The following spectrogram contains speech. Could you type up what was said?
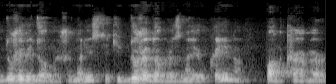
дуже відомий журналіст, який дуже добре знає Україну, пан Крамер.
